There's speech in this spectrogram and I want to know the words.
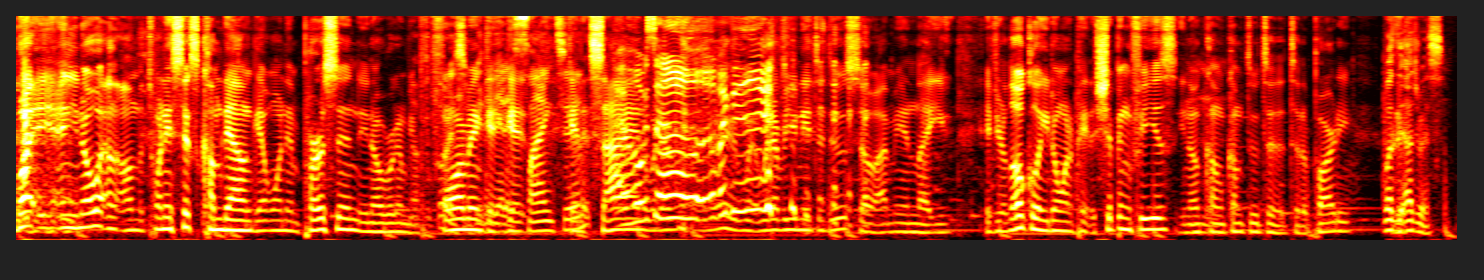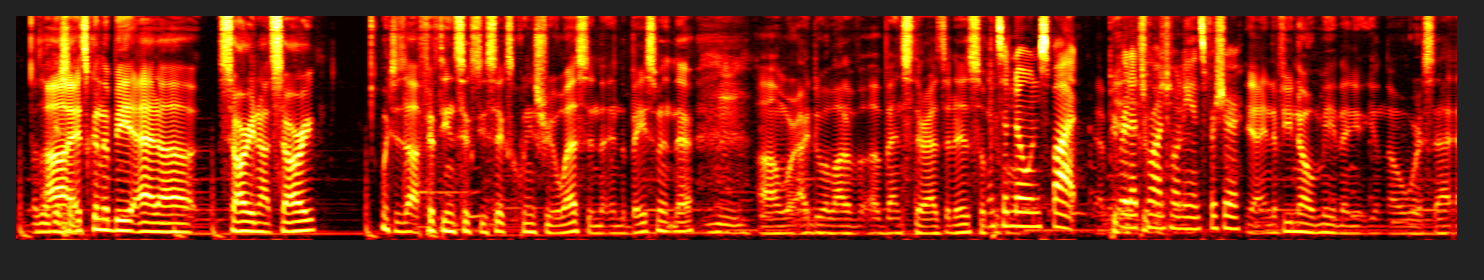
but and you know what? On, on the 26th, come down, get one in person. You know, we're gonna be Of performing, we're gonna get, get it signed too. get it signed. I hope so. whatever- Oh my yeah, God. Whatever you need to do. So I mean, like you, if you're local, you don't want to pay the shipping fees. You know, Mhm. come come through to to the party. What's the address? What's the Uh, it's gonna be at uh, Sorry Not Sorry, which is uh, 1566 Queen Street West in the in the basement there, Mhm. um, where I do a lot of events there as it is. So It's a known spot Yeah, for people- the Torontonians for sure. Yeah, and if you know me, then you, you'll know where it's at.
